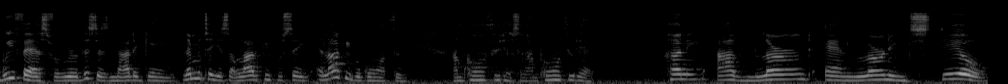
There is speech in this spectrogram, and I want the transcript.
We fast for real. This is not a game. Let me tell you something. A lot of people say, and a lot of people going through, I'm going through this and I'm going through that. Honey, I've learned and learning still.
